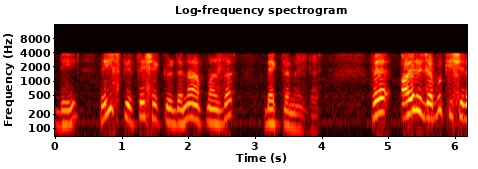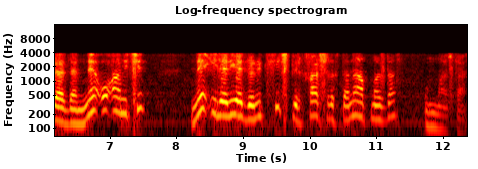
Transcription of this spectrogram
değil ve hiçbir teşekkürde ne yapmazlar? Beklemezler. Ve ayrıca bu kişilerden ne o an için ne ileriye dönük hiçbir karşılıkta ne yapmazlar? Ummazlar.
